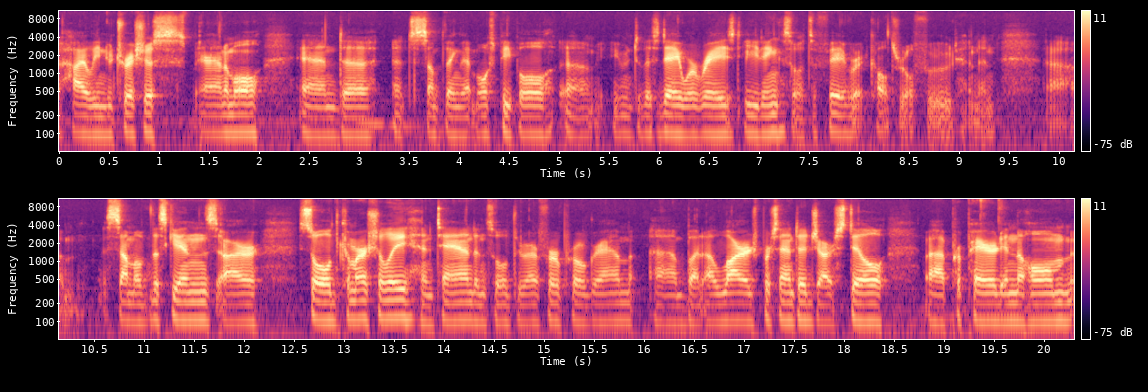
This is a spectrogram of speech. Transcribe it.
highly nutritious animal, and uh, it's something that most people, um, even to this day, were raised eating. So it's a favorite cultural food. And then um, some of the skins are sold commercially and tanned and sold through our fur program, um, but a large percentage are still uh, prepared in the home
